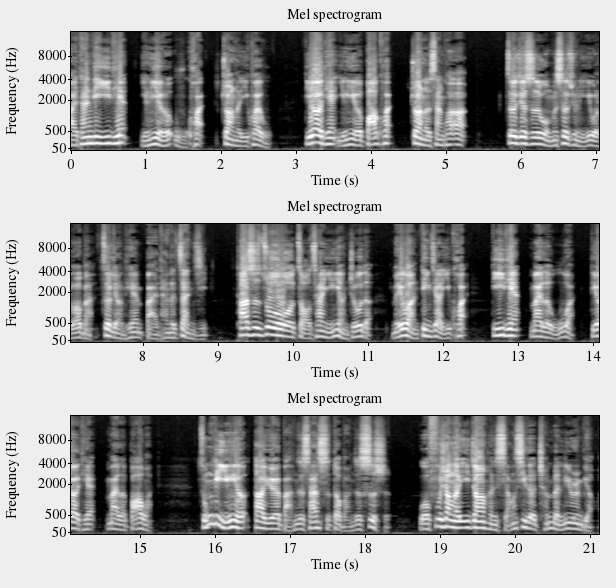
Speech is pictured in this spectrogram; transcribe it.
摆摊第一天营业额五块，赚了一块五；第二天营业额八块，赚了三块二。这就是我们社群里一位老板这两天摆摊的战绩。他是做早餐营养粥的，每碗定价一块，第一天卖了五碗，第二天卖了八碗，总体营业额大约百分之三十到百分之四十。我附上了一张很详细的成本利润表，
